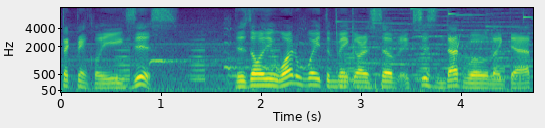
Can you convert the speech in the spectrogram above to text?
technically exist. There's only one way to make ourselves exist in that world like that.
